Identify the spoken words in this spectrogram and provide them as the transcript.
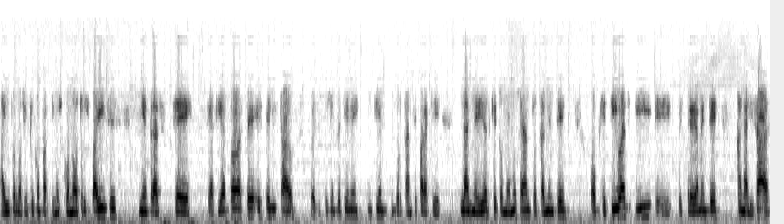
hay información que compartimos con otros países, mientras se, se hacía todo este, este listado, pues esto siempre tiene un tiempo importante para que las medidas que tomemos sean totalmente objetivas y eh, pues, previamente analizadas.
